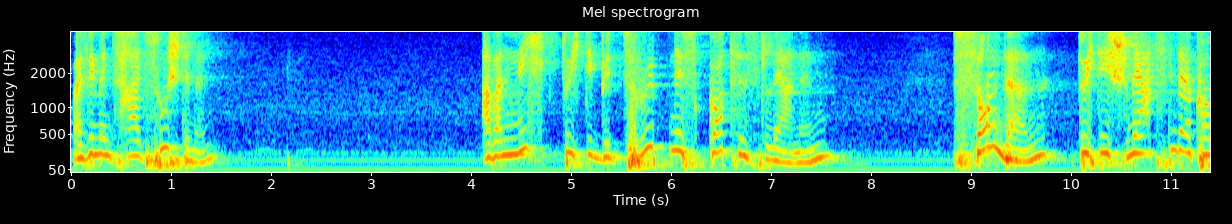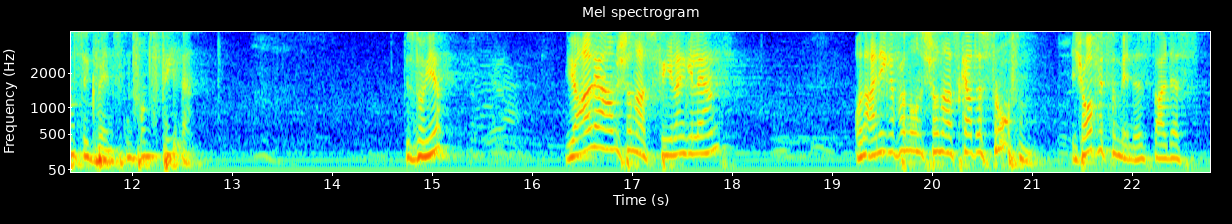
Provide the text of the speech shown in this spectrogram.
Weil sie mental zustimmen, aber nicht durch die Betrübnis Gottes lernen, sondern durch die Schmerzen der Konsequenzen von Fehlern. Bist du hier? Wir alle haben schon aus Fehlern gelernt und einige von uns schon aus Katastrophen. Ich hoffe zumindest, weil das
